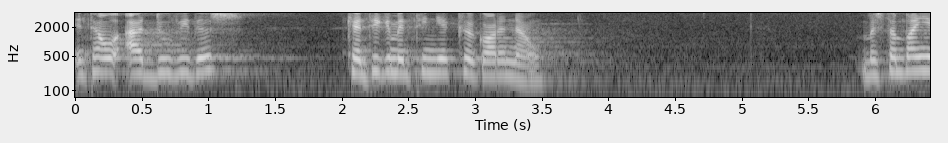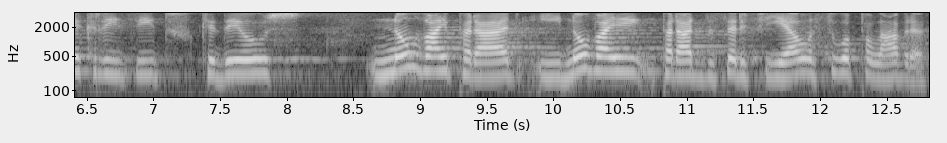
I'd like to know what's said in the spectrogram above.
Então há dúvidas que antigamente tinha que agora não. Mas também acredito que Deus não vai parar e não vai parar de ser fiel à sua palavra.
